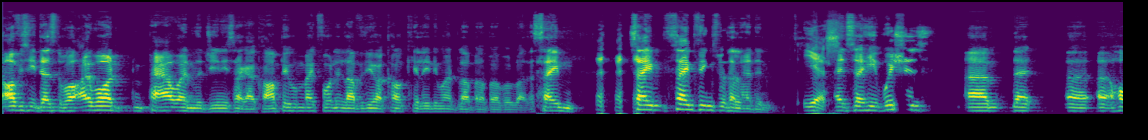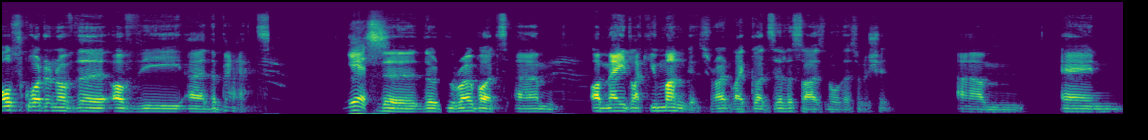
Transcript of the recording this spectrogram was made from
obviously he does the well. I want power, and the genie's like, I can't people make fall in love with you. I can't kill anyone. Blah blah blah blah blah. The same, same, same things with Aladdin. Yes. And so he wishes um, that uh, a whole squadron of the of the uh, the bats, yes. the the, the robots, um, are made like humongous, right? Like Godzilla size and all that sort of shit. Um, and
